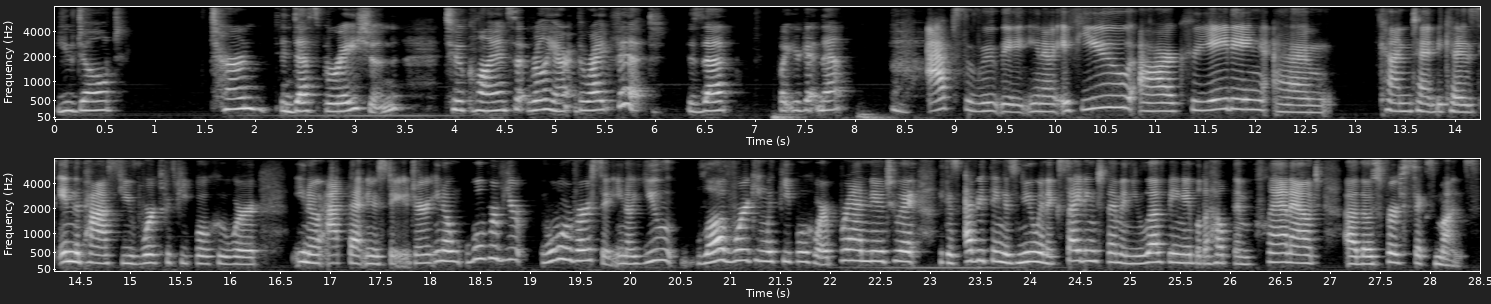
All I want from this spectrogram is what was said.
you don't turn in desperation to clients that really aren't the right fit. Is that what you're getting at? Absolutely. You know, if you are creating um, content because in the past you've worked with people who were you know at that new stage or you know we'll review we'll reverse it. You know you love working with people who are brand new to it because everything is new and exciting to them and you love being able to help them plan out uh, those first six months.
